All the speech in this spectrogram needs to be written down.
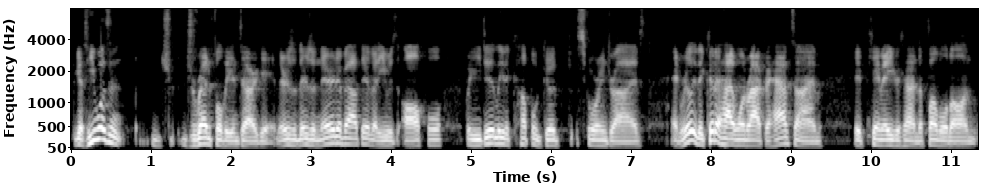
because he wasn't dreadful the entire game. There's a, there's a narrative out there that he was awful, but he did lead a couple good scoring drives. And really, they could have had one right after halftime if Cam Akers hadn't fumbled on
